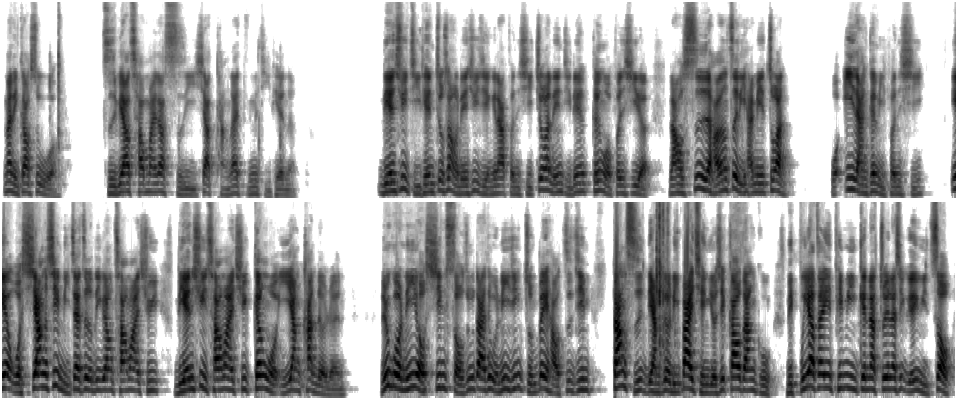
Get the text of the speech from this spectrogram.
那你告诉我，指标超卖到十以下，躺在那几天了？连续几天，就算我连续几天跟他分析，就算连几天跟我分析了，老师好像这里还没赚，我依然跟你分析，因为我相信你在这个地方超卖区连续超卖区跟我一样看的人，如果你有心守株待兔，你已经准备好资金，当时两个礼拜前有些高档股，你不要再拼命跟他追那些元宇宙，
